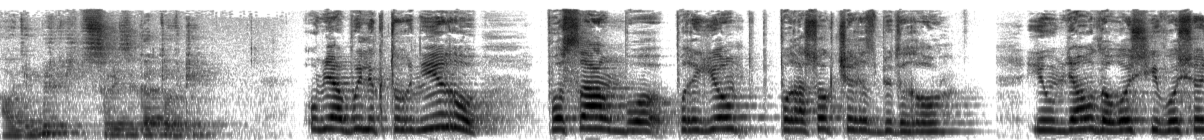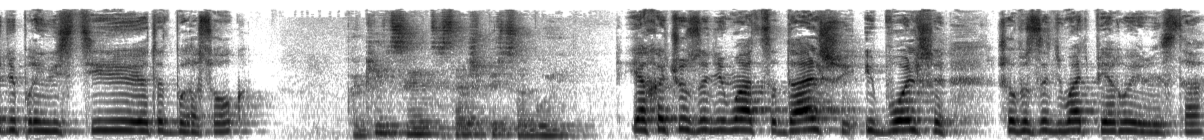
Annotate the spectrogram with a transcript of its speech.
А у тебя были какие-то свои заготовки? У меня были к турниру по самбо прием бросок через бедро. И у меня удалось его сегодня провести, этот бросок. Какие цели ты ставишь перед собой? Я хочу заниматься дальше и больше, чтобы занимать первые места.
